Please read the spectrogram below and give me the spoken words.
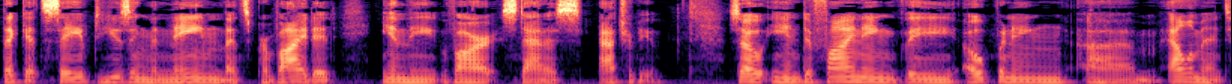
that gets saved using the name that's provided in the var status attribute. So, in defining the opening um, element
